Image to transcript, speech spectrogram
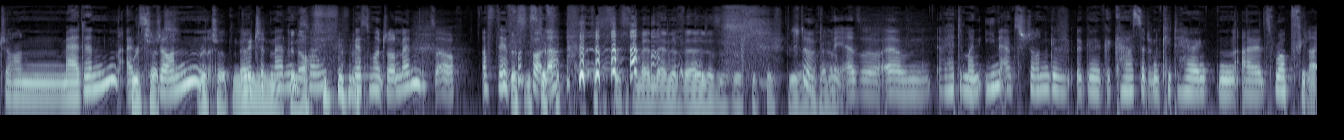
John Madden als Richard. John. Richard Madden, Richard Madden, genau. sorry. Wer ist nochmal John Madden? Gibt's auch. Ach, der Das ist, der, Footballer. Das ist das Man NFL, das ist das Fußballspiel. Stimmt, auch, ja. nee, also ähm, hätte man ihn als John ge ge gecastet und Kit Harrington als Rob vielleicht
